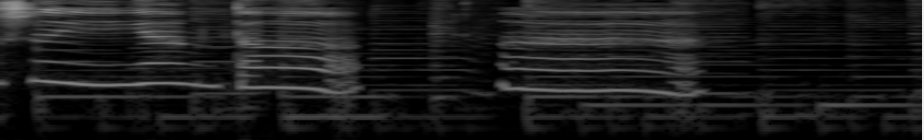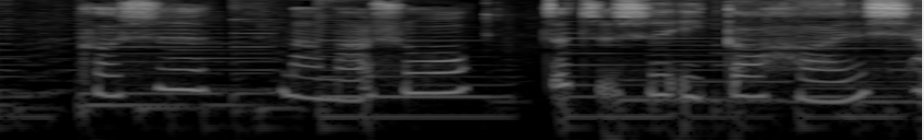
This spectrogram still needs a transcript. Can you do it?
是一样的，啊！可是妈妈说，这只是一个很小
